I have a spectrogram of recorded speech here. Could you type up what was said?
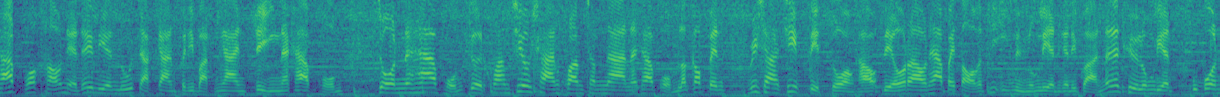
ครับ เพราะเขาเนี่ยได้เรียนรู้จากการปฏิบัติงานจริงนะครับผมจนนะฮะผมเกิดความเชี่ยวชาญความชำนาญนะครับผมแล้วก็เป็นวิชาชีพติดตัวของเขาเดี๋ยวเรานะฮะไปต่อกันที่อีกหนึ่งโรงเรียนกันดีกว่า นั่นก็คือโรงเรียนอุบล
